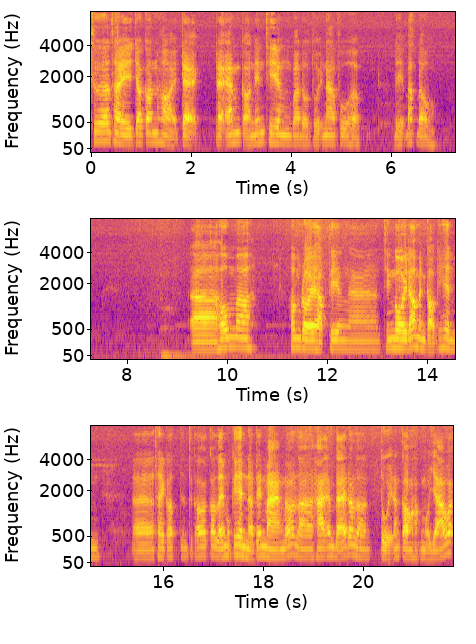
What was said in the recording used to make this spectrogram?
Thưa thầy, cho con hỏi trẻ trẻ em có nên thiền vào độ tuổi nào phù hợp để bắt đầu? À, hôm à, hôm rồi học thiền à, thì ngồi đó mình có cái hình à, thầy có có có lấy một cái hình ở trên màn đó là hai em bé đó là tuổi đang còn học mẫu giáo á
